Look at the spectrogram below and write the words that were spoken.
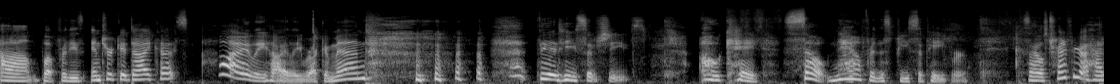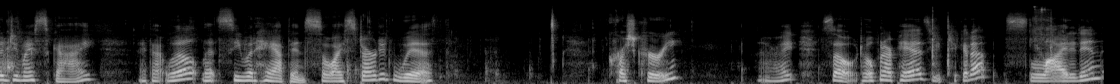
um, but for these intricate die cuts, highly, highly recommend the adhesive sheets. Okay, so now for this piece of paper. Because I was trying to figure out how to do my sky. I thought, well, let's see what happens. So I started with crushed curry. All right, so to open our pads, you pick it up, slide it in.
